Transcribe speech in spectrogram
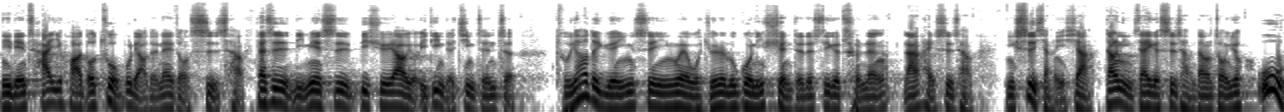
你连差异化都做不了的那种市场。但是里面是必须要有一定的竞争者。主要的原因是因为我觉得，如果你选择的是一个纯蓝蓝海市场，你试想一下，当你在一个市场当中，有呜，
